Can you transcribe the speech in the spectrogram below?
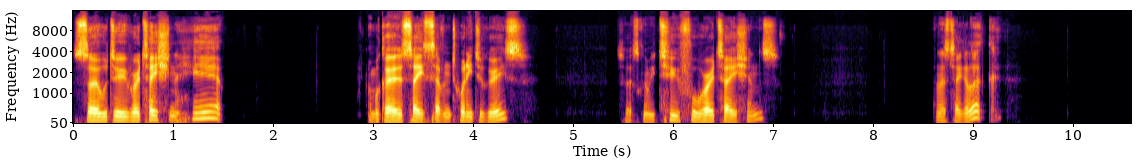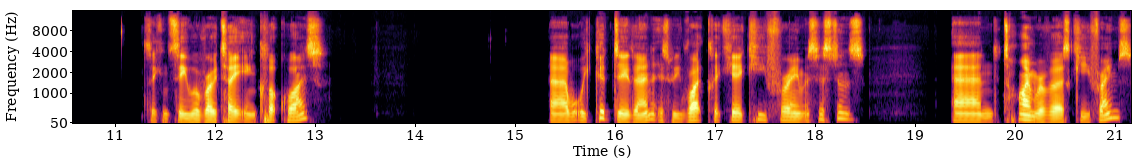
So we'll do rotation here and we'll go say 720 degrees. So it's going to be two full rotations. And let's take a look. So you can see we're rotating clockwise. Uh, what we could do then is we right click here, keyframe assistance, and time reverse keyframes.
